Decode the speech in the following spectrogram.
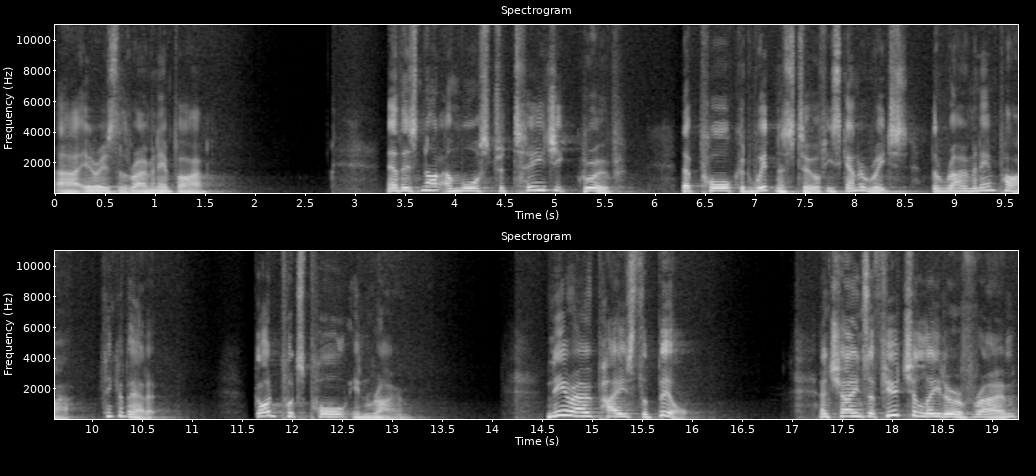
uh, areas of the Roman Empire. Now, there's not a more strategic group that Paul could witness to if he's going to reach the Roman Empire. Think about it. God puts Paul in Rome. Nero pays the bill and chains the future leader of Rome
